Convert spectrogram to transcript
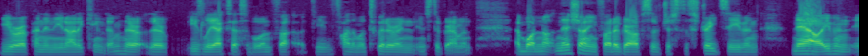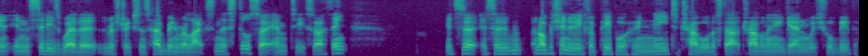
Europe and in the United Kingdom. They're they're easily accessible, and you can find them on Twitter and Instagram and, and whatnot. And they're showing photographs of just the streets, even now, even in, in the cities where the restrictions have been relaxed, and they're still so empty. So I think it's a it's a, an opportunity for people who need to travel to start traveling again, which will be the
